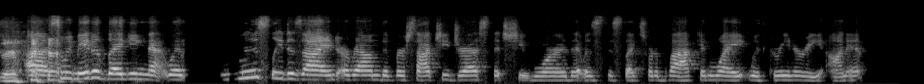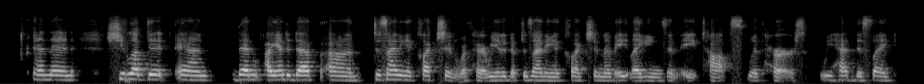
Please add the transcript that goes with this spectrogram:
Uh, so we made a legging that was loosely designed around the Versace dress that she wore that was this like sort of black and white with greenery on it. And then she loved it and then I ended up uh, designing a collection with her. We ended up designing a collection of eight leggings and eight tops with her. So we had this like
